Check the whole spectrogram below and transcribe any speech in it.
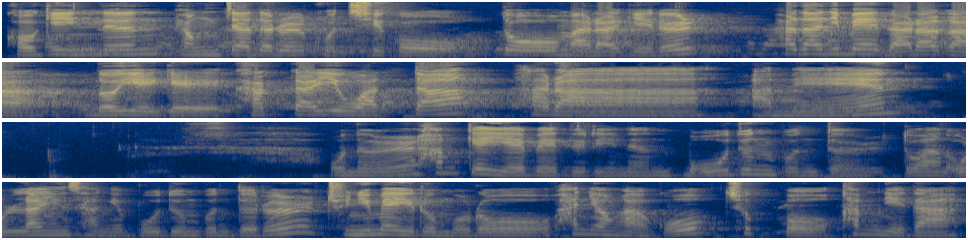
거기 있는 병자들을 고치고 또 말하기를 하나님의 나라가 너희에게 가까이 왔다 하라. 아멘. 오늘 함께 예배 드리는 모든 분들 또한 온라인상의 모든 분들을 주님의 이름으로 환영하고 축복합니다.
